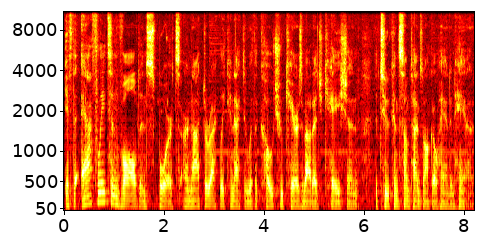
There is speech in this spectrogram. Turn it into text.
if the athletes involved in sports are not directly connected with a coach who cares about education, the two can sometimes not go hand in hand.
